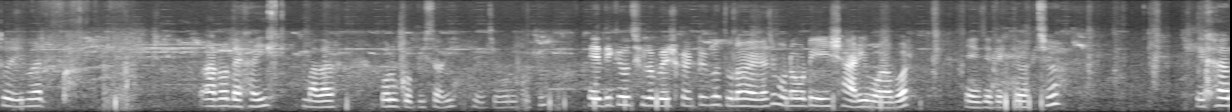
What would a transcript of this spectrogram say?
তো এবার আরও দেখাই বাঁধা ওলকপি সরি এই যে ওলকপি। এদিকেও ছিল বেশ কয়েকটাগুলো তোলা হয়ে গেছে। মোটামুটি এই শাড়ি বরাবর। এই যে দেখতে পাচ্ছ। এখান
